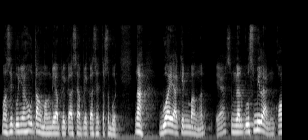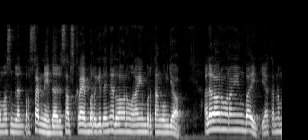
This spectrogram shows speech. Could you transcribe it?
masih punya hutang bang di aplikasi-aplikasi tersebut. Nah gue yakin banget ya 99,9% nih dari subscriber kita ini adalah orang-orang yang bertanggung jawab. Adalah orang-orang yang baik ya karena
